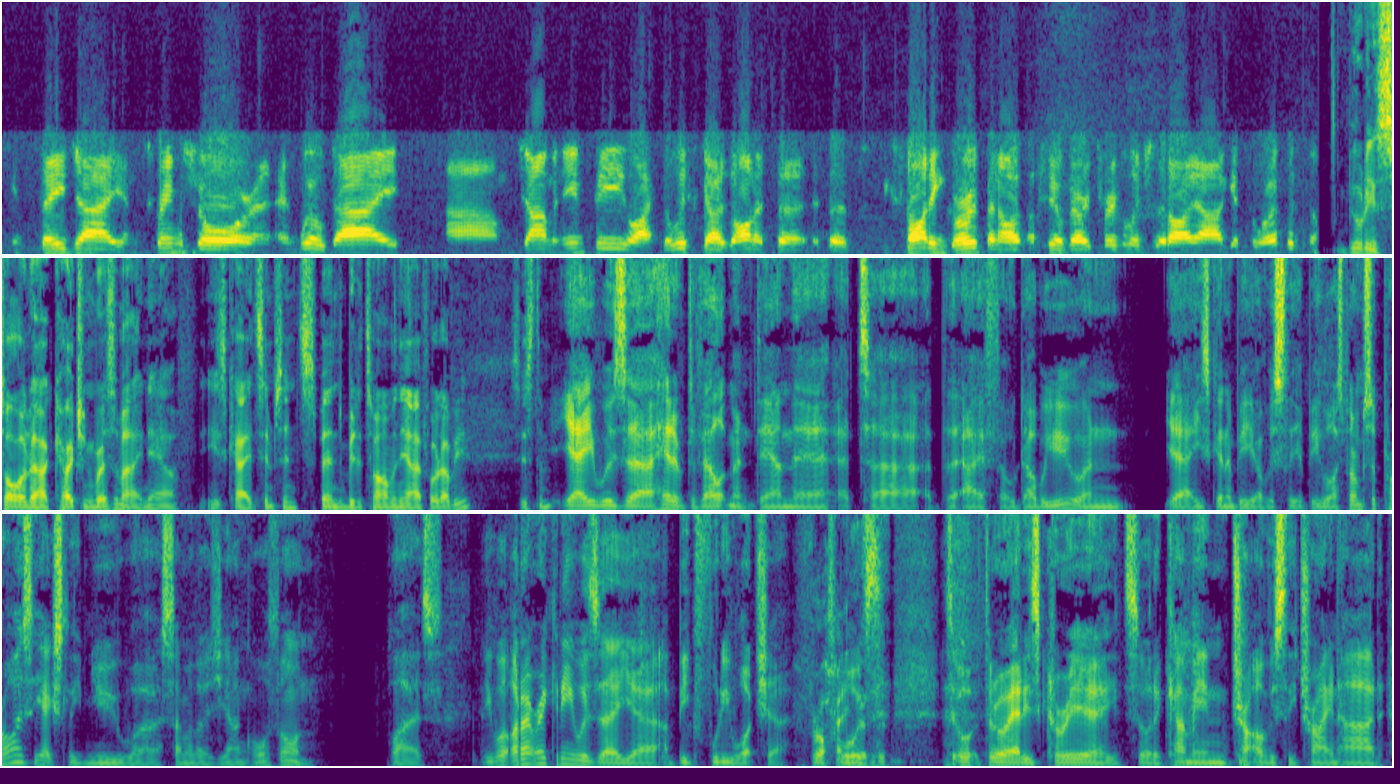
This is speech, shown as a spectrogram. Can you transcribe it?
in CJ and Scrimshaw and, and Will Day, um, Jarman Impey. Like the list goes on. It's a it's a exciting group, and I, I feel very privileged that I uh, get to work with them. Building a solid uh, coaching resume now is Cade Simpson. Spends a bit of time in the AFLW system. Yeah, he was uh, head of development down there at, uh, at the AFLW, and yeah, he's going to be obviously a big loss. But I'm surprised he actually knew uh, some of those young Hawthorn players. He, I don't reckon he was a uh, a big footy watcher Right, towards, to- throughout his career. He'd sort of come in, try, obviously train hard.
